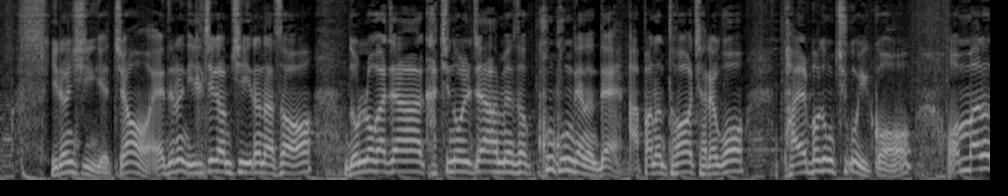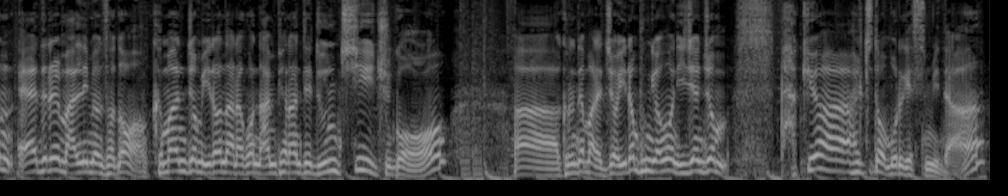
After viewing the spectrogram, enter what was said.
이런 식이겠죠 애들은 일찌감치 일어나서 놀러 가자 같이 놀자 하면서 쿵쿵대는데 아빠는 더 자려고 발버둥 치고 있고 엄마는 애들을 말리면서도 그만 좀 일어나라고 남편한테 눈치 주고 아 그런데 말이죠 이런 풍경은 이젠 좀 바뀌어야 할지도 모르겠습니다.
